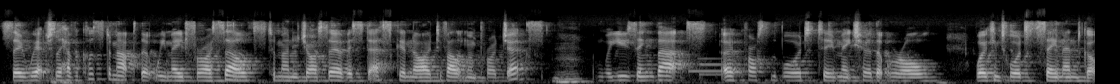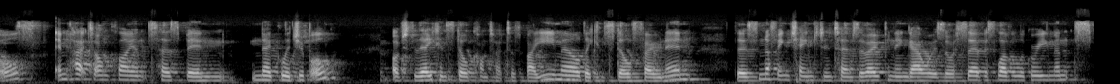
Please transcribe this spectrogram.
So we actually have a custom app that we made for ourselves to manage our service desk and our development projects. Mm-hmm. We're using that across the board to make sure that we're all working towards the same end goals. Impact on clients has been negligible. Obviously, they can still contact us by email, they can still phone in. There's nothing changed in terms of opening hours or service level agreements.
